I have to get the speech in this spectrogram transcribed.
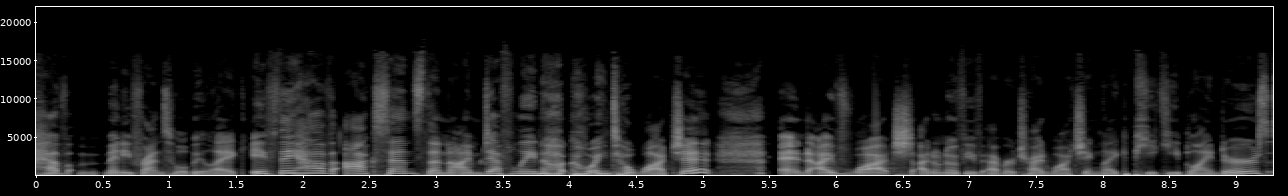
I have many friends who will be like, if they have accents, then I'm definitely not going to watch it. And I've watched, I don't know if you've ever tried watching like Peaky Blinders.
